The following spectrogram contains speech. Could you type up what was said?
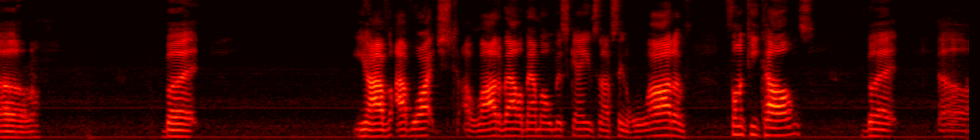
Uh, but you know, I've I've watched a lot of Alabama Ole Miss games, and I've seen a lot of funky calls. But uh,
